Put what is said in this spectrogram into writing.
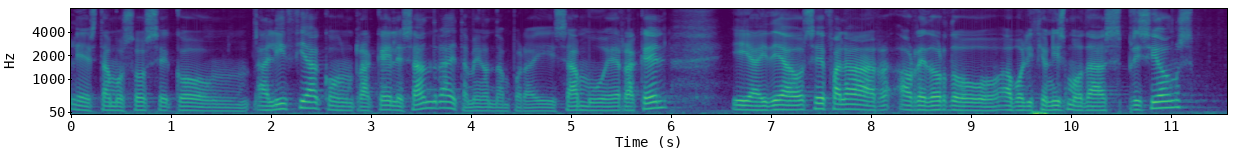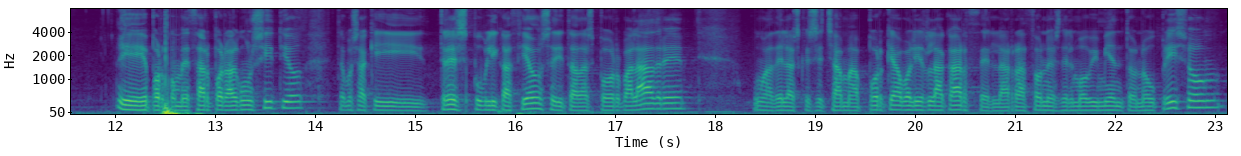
Estamos hoxe con Alicia, con Raquel e Sandra e tamén andan por aí Samu e Raquel. E a idea hoxe é falar ao redor do abolicionismo das prisións. Eh, por comezar por algún sitio, temos aquí tres publicacións editadas por Baladre, unha delas que se chama Por que abolir la cárcel? Las razones del movimiento No Prison,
